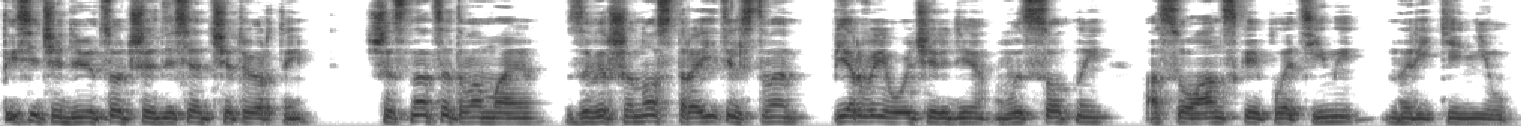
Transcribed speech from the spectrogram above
1964. 16 мая завершено строительство первой очереди высотной Асуанской плотины на реке Нил,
